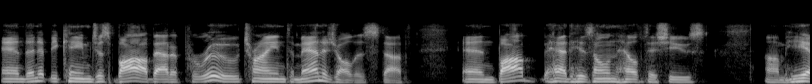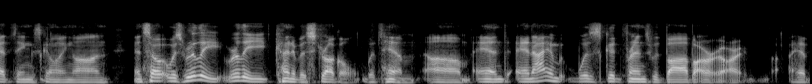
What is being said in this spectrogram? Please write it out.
and then it became just Bob out of Peru trying to manage all this stuff. And Bob had his own health issues. Um, he had things going on, and so it was really, really kind of a struggle with him. Um, and and I was good friends with Bob, or, or I have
